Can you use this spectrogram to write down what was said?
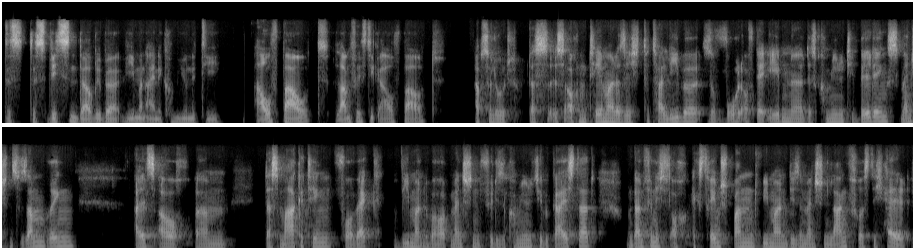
das, das Wissen darüber, wie man eine Community aufbaut, langfristig aufbaut? Absolut. Das ist auch ein Thema, das ich total liebe, sowohl auf der Ebene des Community Buildings, Menschen zusammenbringen, als auch ähm, das Marketing vorweg, wie man überhaupt Menschen für diese Community begeistert. Und dann finde ich es auch extrem spannend, wie man diese Menschen langfristig hält.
